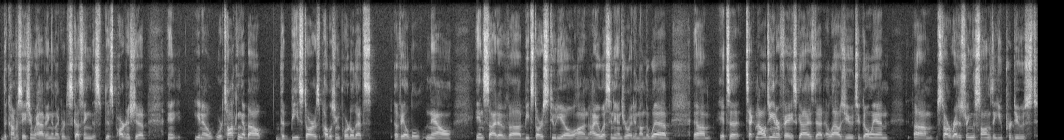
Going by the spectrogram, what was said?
the conversation we're having and like we're discussing this, this partnership, and, you know, we're talking about the BeatStars publishing portal that's available now inside of uh, BeatStars Studio on iOS and Android and on the web. Um, it's a technology interface, guys, that allows you to go in, um, start registering the songs that you produced,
